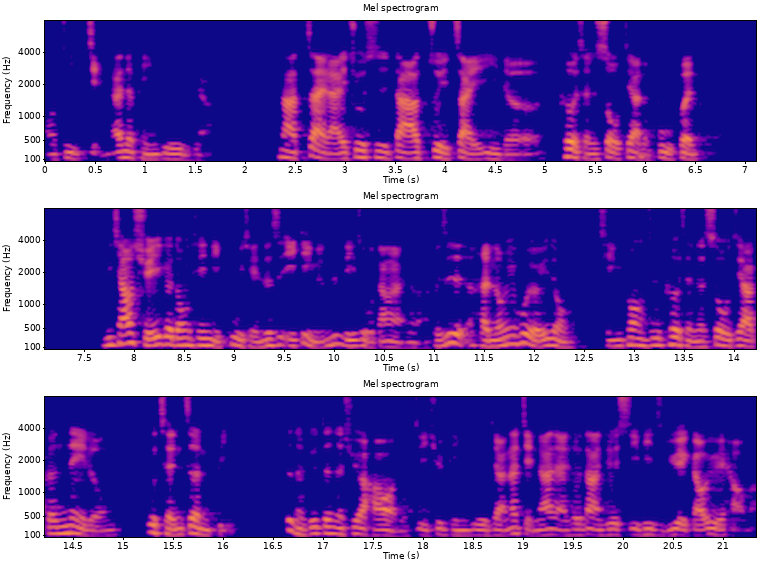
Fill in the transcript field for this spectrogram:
然后自己简单的评估一下。那再来就是大家最在意的课程售价的部分。你想要学一个东西，你付钱这是一定的，这是理所当然的嘛？可是很容易会有一种情况是课程的售价跟内容不成正比，这种就真的需要好好的自己去评估一下。那简单来说，当然就是 CP 值越高越好嘛。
